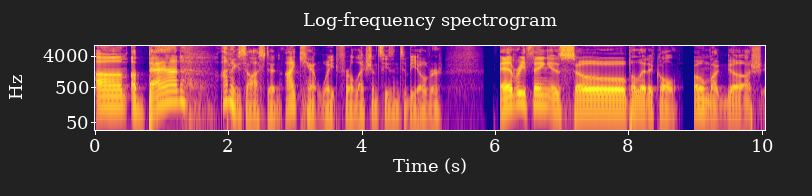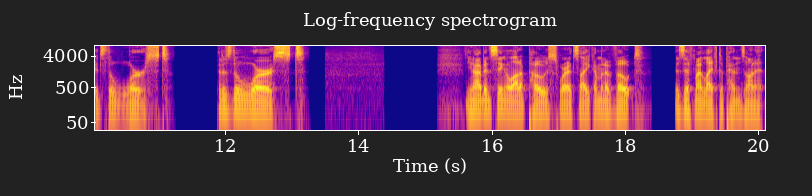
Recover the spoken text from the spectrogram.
Um, a bad. I'm exhausted. I can't wait for election season to be over. Everything is so political. Oh my gosh, it's the worst. It is the worst you know, I've been seeing a lot of posts where it's like, I'm going to vote as if my life depends on it.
